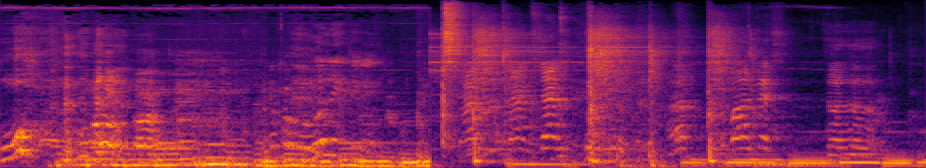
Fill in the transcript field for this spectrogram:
Kenapa gua balik ini? Tahan, tahan, tahan. Hah? Kemana, 行行行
